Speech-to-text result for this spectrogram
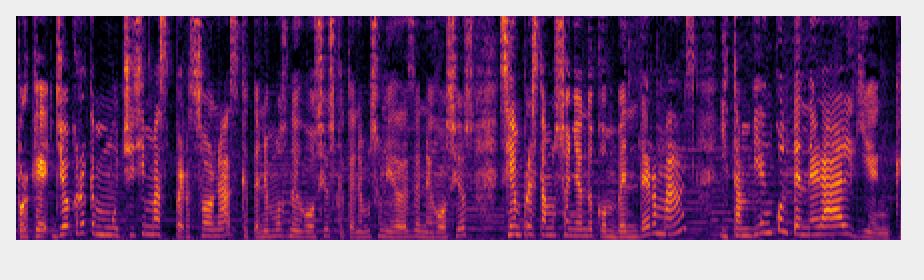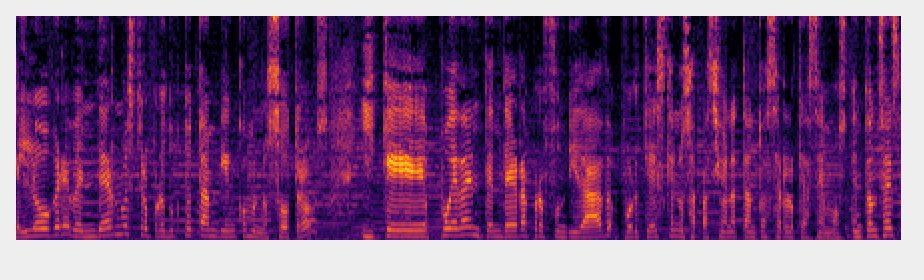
porque yo creo que muchísimas personas que tenemos negocios, que tenemos unidades de negocios, siempre estamos soñando con vender más y también con tener alguien que logre vender nuestro producto tan bien como nosotros y que pueda entender a profundidad por qué es que nos apasiona tanto hacer lo que hacemos. Entonces,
